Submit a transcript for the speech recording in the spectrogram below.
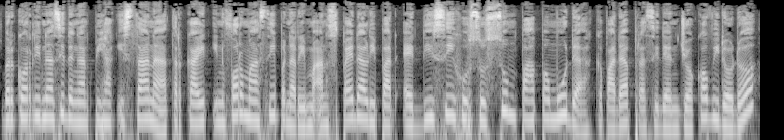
berkoordinasi dengan pihak istana terkait informasi penerimaan sepeda lipat edisi khusus Sumpah Pemuda kepada Presiden Joko Widodo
